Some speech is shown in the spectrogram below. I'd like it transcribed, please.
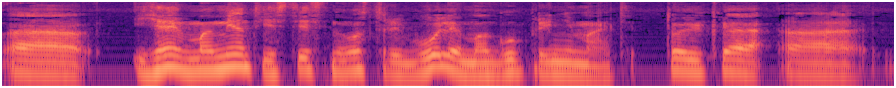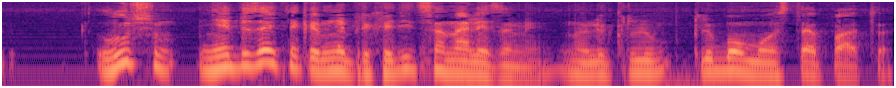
а, я в момент, естественно, острой боли могу принимать. Только а, лучше не обязательно ко мне приходить с анализами, ну или к, лю- к любому остеопату.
